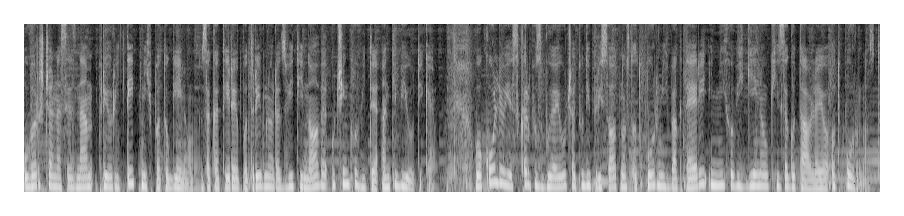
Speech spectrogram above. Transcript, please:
uvršča na seznam prioritetnih patogenov, za katere je potrebno razviti nove učinkovite antibiotike. V okolju je skrb vzbujajoča tudi prisotnost odpornih bakterij in njihovih genov, ki zagotavljajo odpornost.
